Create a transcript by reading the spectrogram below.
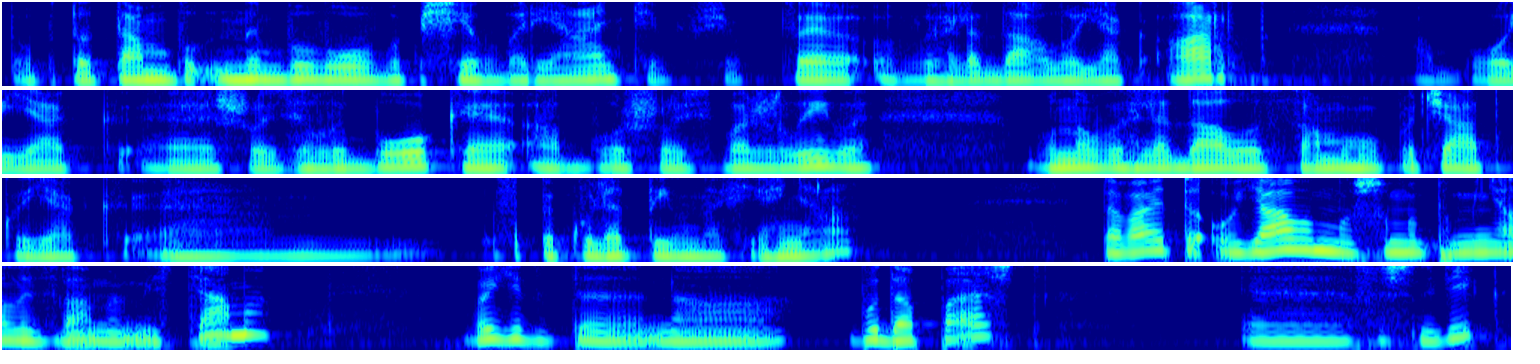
Тобто там не було взагалі варіантів, щоб це виглядало як арт, або як е, щось глибоке, або щось важливе воно виглядало з самого початку як е, спекулятивна фігня. Давайте уявимо, що ми помінялися з вами місцями. Ви їдете на Будапешт, Фешнвік,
